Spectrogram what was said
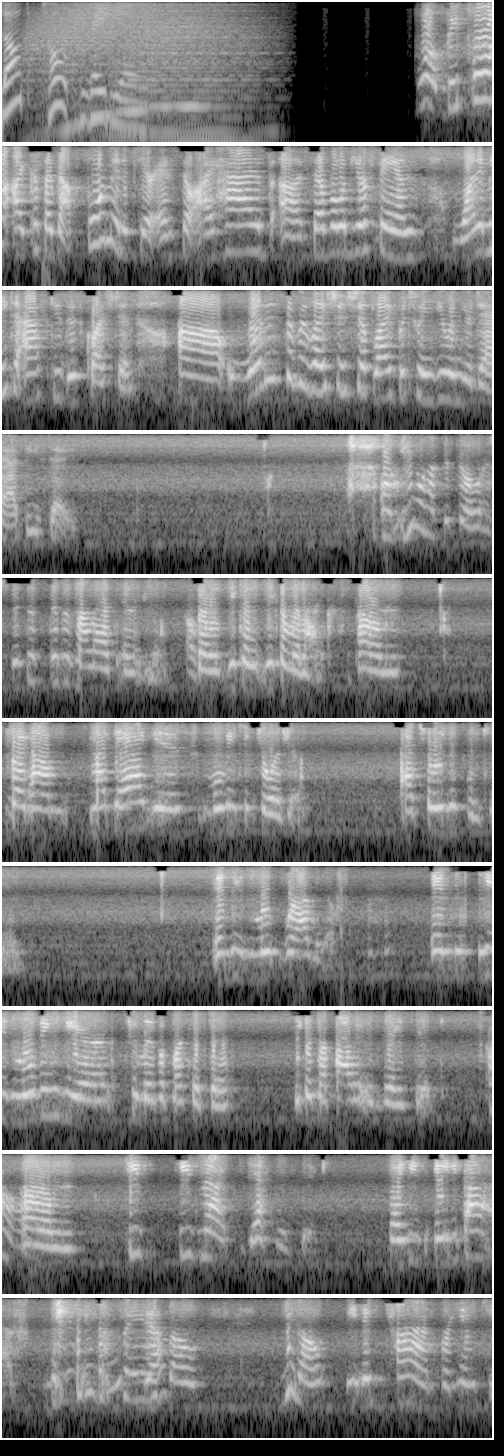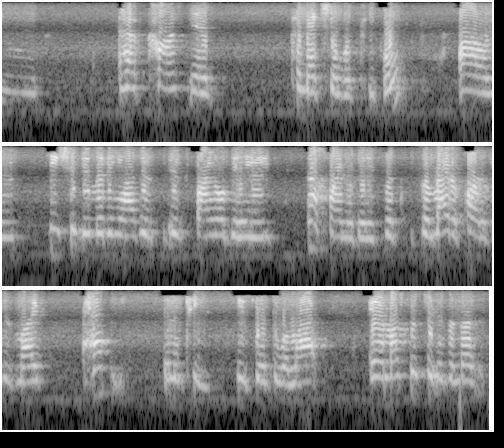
Blog Talk Radio. Well, before I, because I've got four minutes here, and so I have uh, several of your fans wanted me to ask you this question. Uh, what is the relationship like between you and your dad these days? Oh, you don't have to feel rushed. This is this is my last interview, okay. so you can you can relax. Um, but um, my dad is moving to Georgia, actually this weekend and he's moved where I live. Mm-hmm. And he's moving here to live with my sister because my father is very sick. Oh. Um, he's he's not deathly sick, but he's 85. you know what I'm saying? Yeah. So, you know, it's time for him to have constant connection with people. Um, he should be living out his, his final days, not final days, but the latter part of his life happy and in peace. He's been through a lot. And my sister is a nurse.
